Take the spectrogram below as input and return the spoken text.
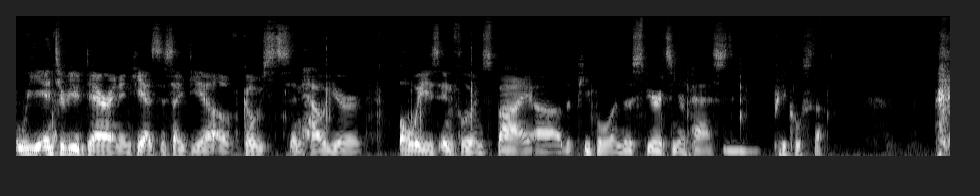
we interviewed Darren, and he has this idea of ghosts and how you're always influenced by uh, the people and the spirits in your past. Pretty cool stuff.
